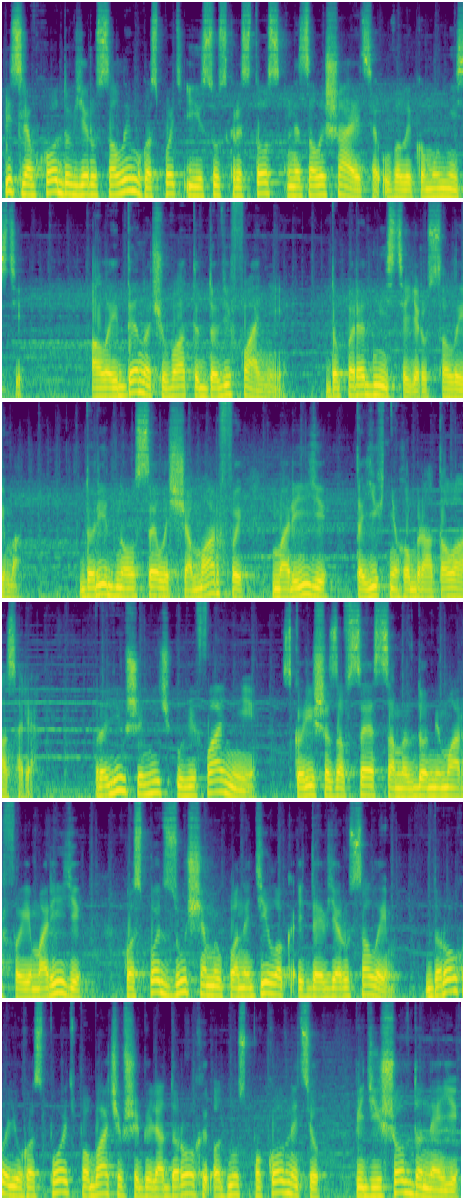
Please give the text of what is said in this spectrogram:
Після входу в Єрусалим Господь Ісус Христос не залишається у великому місті, але йде ночувати до Віфанії, до передмістя Єрусалима, до рідного селища Марфи, Марії та їхнього брата Лазаря. Провівши ніч у Віфанії, скоріше за все, саме в домі Марфи і Марії, Господь з учнями в понеділок йде в Єрусалим. Дорогою Господь, побачивши біля дороги одну споковницю, підійшов до неї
